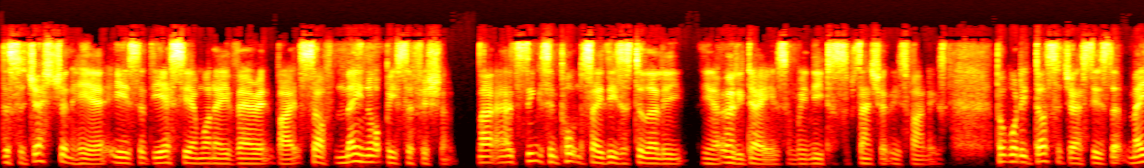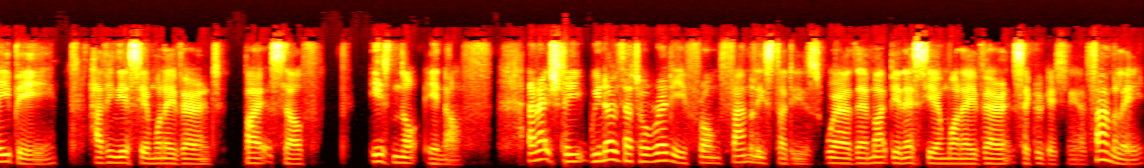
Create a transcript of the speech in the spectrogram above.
the suggestion here is that the SCN1A variant by itself may not be sufficient I think it's important to say these are still early, you know, early days, and we need to substantiate these findings. But what it does suggest is that maybe having the SCN1A variant by itself is not enough. And actually, we know that already from family studies where there might be an SCN1A variant segregating in a family,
